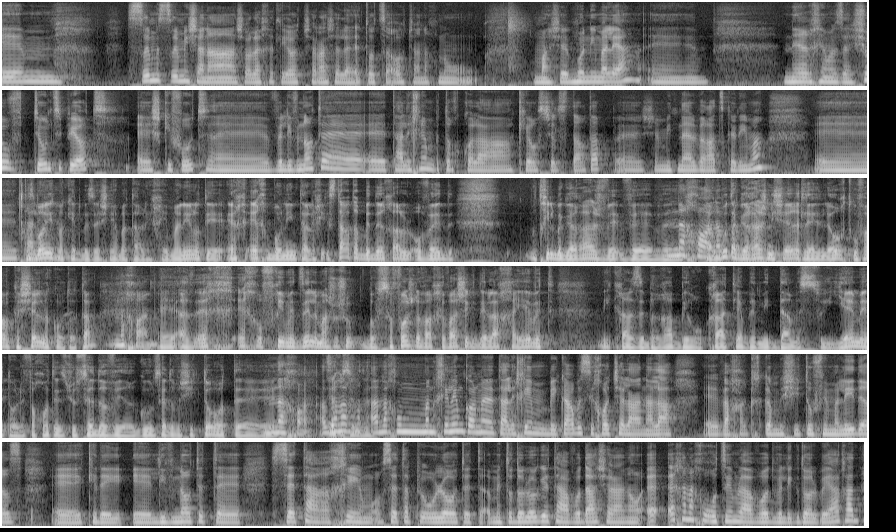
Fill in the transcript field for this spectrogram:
2020 היא שנה שהולכת להיות שנה של תוצאות שאנחנו ממש בונים עליה. אמ, נערכים על זה. שוב, טיעון ציפיות, אה, שקיפות, אה, ולבנות אה, תהליכים בתוך כל הכאוס של סטארט-אפ שמתנהל ורץ קדימה. אז תהליכים- נתמקד בזה שנייה בתהליכים. מעניין אותי איך, איך בונים תהליכים. סטארט-אפ בדרך כלל עובד, מתחיל בגראז' ו- ו- נכון, ותרבות אבל- הגראז' נשארת לאורך תקופה וקשה לנקות אותה. נכון. אה, אז איך, איך הופכים את זה למשהו שהוא, בסופו של דבר חברה שגדלה חייבת, נקרא לזה ברע בירוקרטיה במידה מסוימת, או לפחות איזשהו סדר וארגון, סדר ושיטות. אה, נכון, אז אנחנו? אנחנו מנחילים כל מיני תהליכים, בעיקר בשיחות של ההנהלה, אה, ואחר כך גם בשיתוף עם הלידרס, אה, כדי לבנות את סט הערכים, או סט הפעולות, את מתודולוגיית העבודה שלנו, איך אנחנו רוצים לעבוד ולגדול ביחד.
